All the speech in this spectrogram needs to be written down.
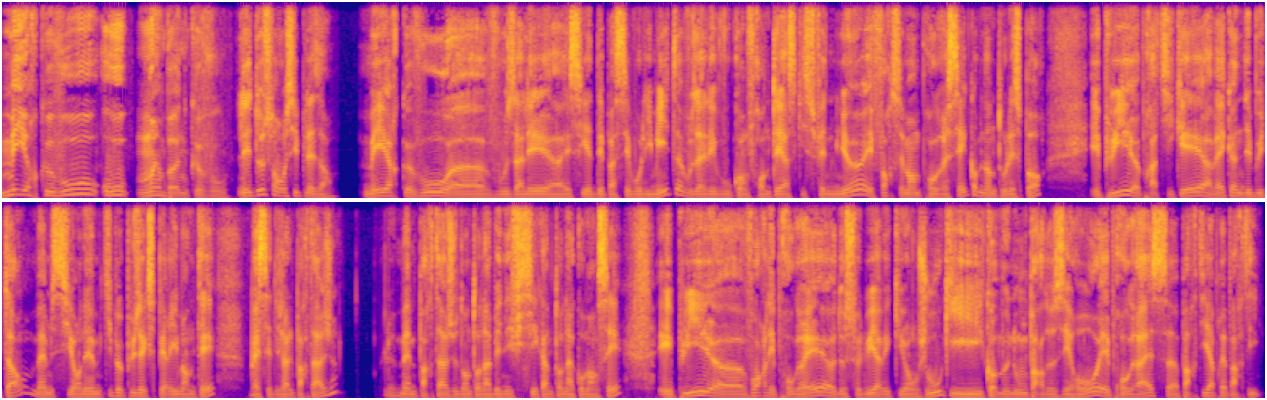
meilleures que vous ou moins bonnes que vous? Les deux sont aussi plaisants meilleur que vous, euh, vous allez euh, essayer de dépasser vos limites, vous allez vous confronter à ce qui se fait de mieux et forcément progresser comme dans tous les sports. Et puis euh, pratiquer avec un débutant, même si on est un petit peu plus expérimenté, ben, c'est déjà le partage le même partage dont on a bénéficié quand on a commencé, et puis euh, voir les progrès de celui avec qui on joue, qui comme nous part de zéro et progresse partie après partie.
